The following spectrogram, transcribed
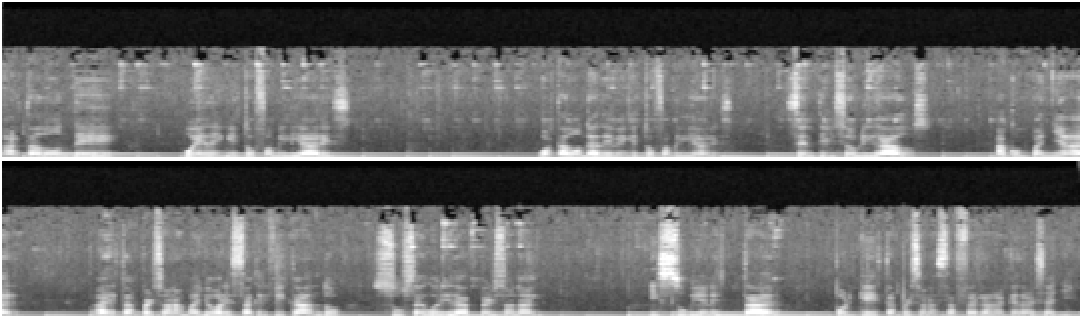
¿Hasta dónde pueden estos familiares o hasta dónde deben estos familiares sentirse obligados a acompañar a estas personas mayores sacrificando su seguridad personal y su bienestar porque estas personas se aferran a quedarse allí.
